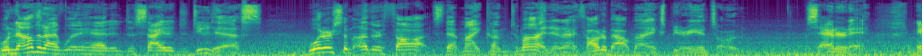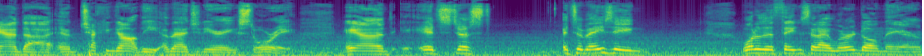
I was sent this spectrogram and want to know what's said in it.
well, now that I've went ahead and decided to do this, what are some other thoughts that might come to mind? And I thought about my experience on Saturday and uh, and checking out the Imagineering story, and it's just it's amazing. One of the things that I learned on there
